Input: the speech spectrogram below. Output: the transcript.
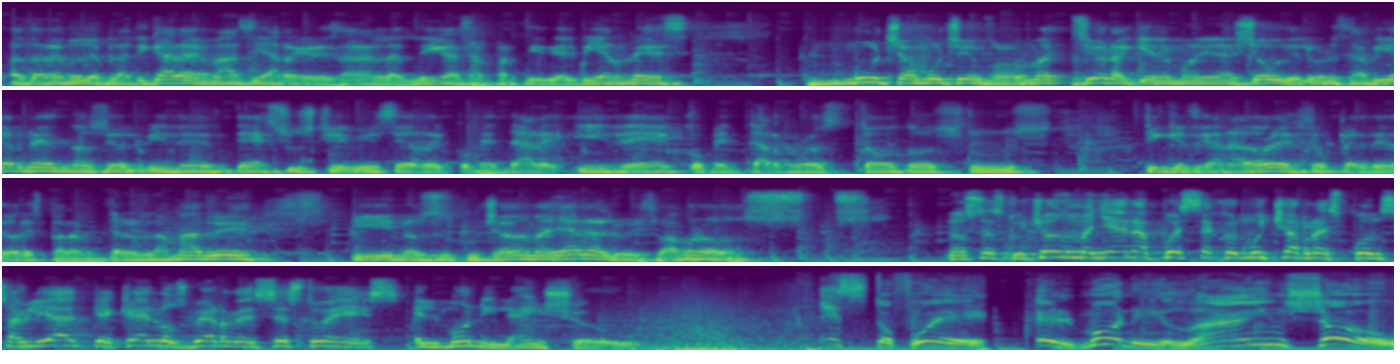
Trataremos de platicar. Además, ya regresarán las ligas a partir del viernes. Mucha, mucha información aquí en el Molina Show de lunes a viernes. No se olviden de suscribirse, recomendar y de comentarnos todos sus tickets ganadores o perdedores para meternos la madre. Y nos escuchamos mañana, Luis. Vámonos. Nos escuchamos mañana, apuesta con mucha responsabilidad que caen los verdes. Esto es el Money Line Show. Esto fue el Money Line Show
